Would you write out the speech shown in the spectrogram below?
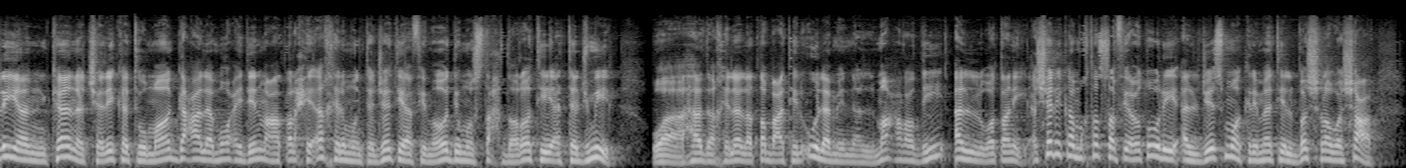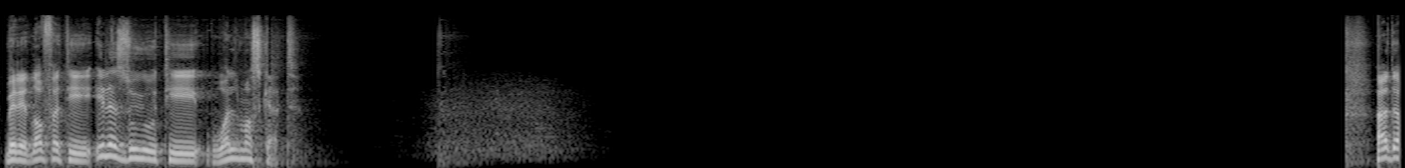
سريا كانت شركة ماج على موعد مع طرح آخر منتجاتها في مواد مستحضرات التجميل وهذا خلال الطبعة الأولى من المعرض الوطني. الشركة مختصة في عطور الجسم وكريمات البشرة والشعر بالإضافة إلى الزيوت والماسكات. هذا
